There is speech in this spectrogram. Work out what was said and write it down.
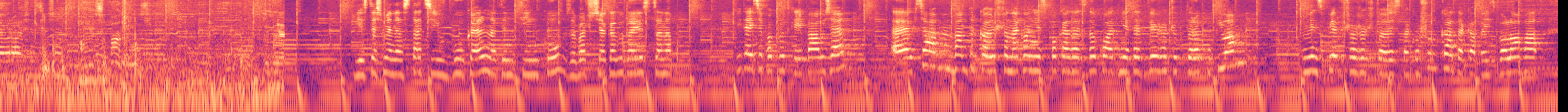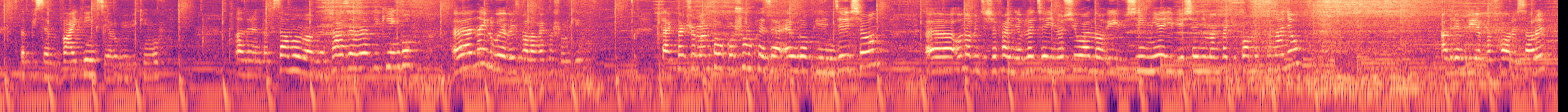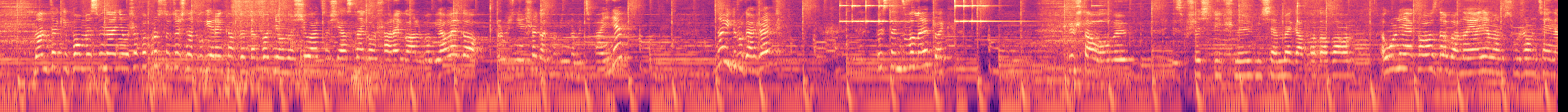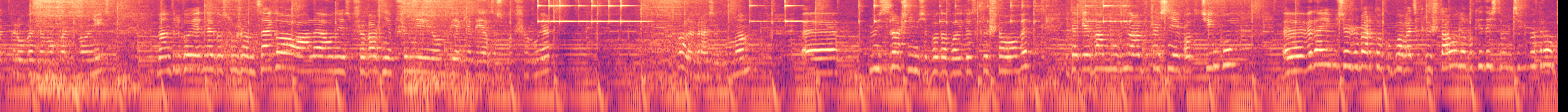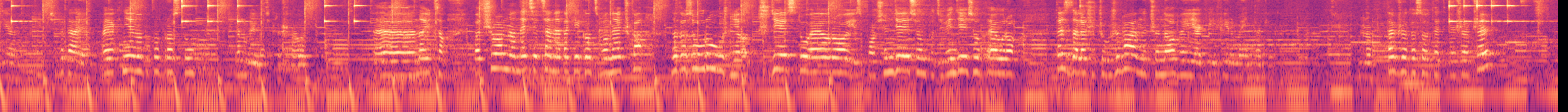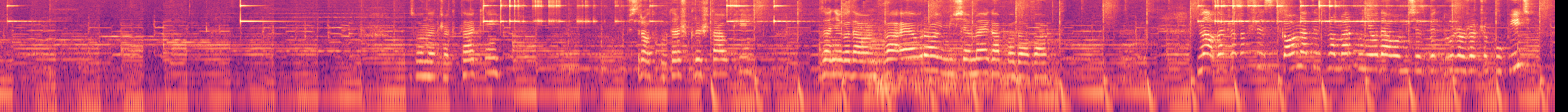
Euro 80. Ale spadło. Jesteśmy na stacji w Bukel, na tym tinku. Zobaczcie, jaka tutaj jest cena. Witajcie po krótkiej pauzie. E, chciałabym Wam tylko jeszcze na koniec pokazać dokładnie te dwie rzeczy, które kupiłam. Więc pierwsza rzecz to jest ta koszulka, taka baseballowa z napisem Vikings. Ja lubię Wikingów. Adrian tak samo, mamy bazę na Wikingów. E, no i lubię baseballowe koszulki. Tak, także mam tą koszulkę za euro 50. E, ona będzie się fajnie w lecie i nosiła, no i w zimie i w jesieni mam taki pomysł na nią. Adrian bije potwory, sorry. Mam taki pomysł na nią, że po prostu coś na długie rękaw będę pod nią nosiła, coś jasnego, szarego albo białego, luźniejszego i powinno być fajnie. No i druga rzecz, to jest ten dzwoneczek kryształowy. Jest prześliczny, mi się mega podoba. Ogólnie jako ozdoba, no ja nie mam służącej, na którą będę mogła dzwonić. Mam tylko jednego służącego, ale on jest przeważnie przy mnie i on wie, kiedy ja coś potrzebuję. Ale w razie go mam. E, no i strasznie mi się podoba i to jest kryształowy. I tak jak Wam mówiłam wcześniej w odcinku, e, wydaje mi się, że warto kupować kryształy, no bo kiedyś to będzie chyba drogie. Mi się wydaje. A jak nie, no to po prostu ja lubię mieć kryształy. E, No i co? Patrzyłam na necie cenę takiego dzwoneczka, no to są różnie, od 30 euro, jest po 80, po 90 euro. Też zależy czy używany, czy nowy, jakiej firmy i takiego. No, także to są te dwie rzeczy. Dzwoneczek taki. W środku też kryształki. Za niego dałam 2 euro i mi się mega podoba. No, także to wszystko. Na tym flomarku nie udało mi się zbyt dużo rzeczy kupić.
